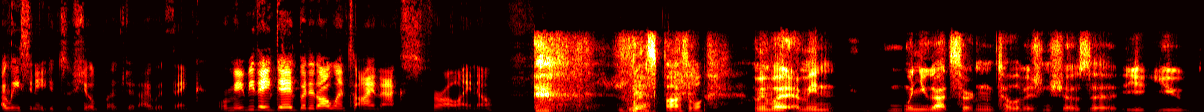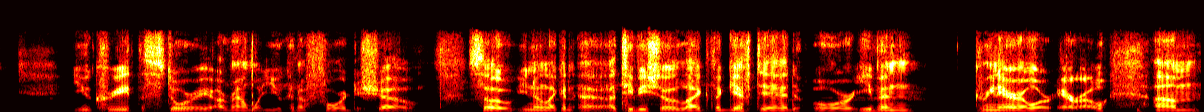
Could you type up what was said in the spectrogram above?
at least an Agents of Shield budget, I would think, or maybe they did, but it all went to IMAX for all I know. yeah. It's possible. I mean, but I mean, when you got certain television shows that you, you you create the story around what you can afford to show. So, you know, like an, a, TV show like The Gifted or even Green Arrow or Arrow, um,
